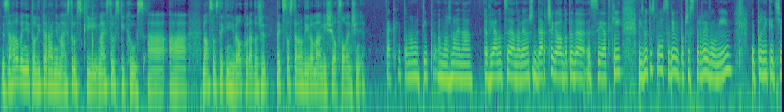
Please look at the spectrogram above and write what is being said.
zároveň je to literárne majstrovský, majstrovský kus a, a mal som z tej knihy veľkú radosť, že 500-stranový román vyšiel v Slovenčine. Tak to máme tip možno aj na Vianoce a na Vianočný darček, alebo teda sviatky. My sme tu spolu sedeli počas prvej vlny, úplne keď e,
